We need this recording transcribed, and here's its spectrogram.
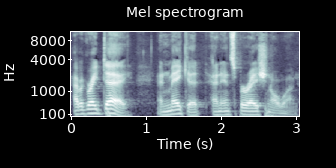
Have a great day and make it an inspirational one.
